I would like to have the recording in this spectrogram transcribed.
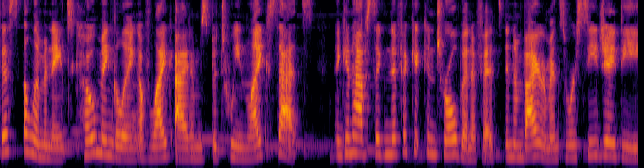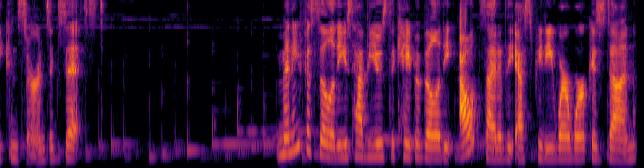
This eliminates commingling of like items between like sets and can have significant control benefits in environments where CJD concerns exist. Many facilities have used the capability outside of the SPD where work is done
